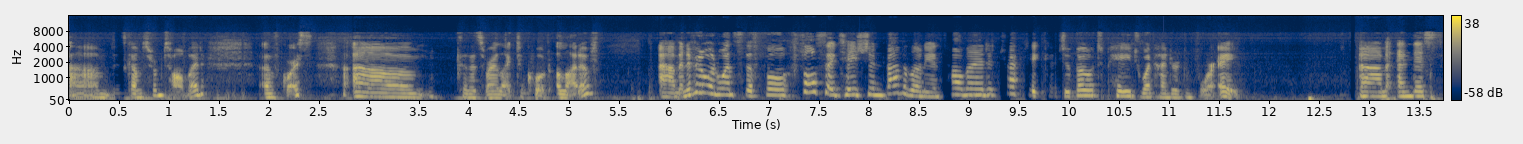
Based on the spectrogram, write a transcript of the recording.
um, this comes from Talmud, of course, because um, that's where I like to quote a lot of. Um, and if anyone wants the full full citation, Babylonian Talmud, Tractate Ketubot, page 104a. Um, and this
